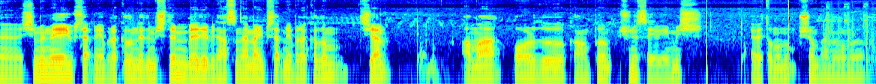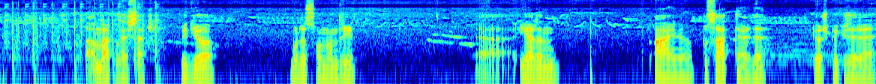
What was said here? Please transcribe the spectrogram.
Ee, şimdi neye yükseltmeye bırakalım ne demiştim. Belediye binasını hemen yükseltmeye bırakalım diyeceğim. Ama ordu kampım 3. seviyeymiş. Evet onu unutmuşum. Hemen onu... Tamam arkadaşlar. Video burada sonlandırayım. Ee, yarın aynı bu saatlerde görüşmek üzere.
